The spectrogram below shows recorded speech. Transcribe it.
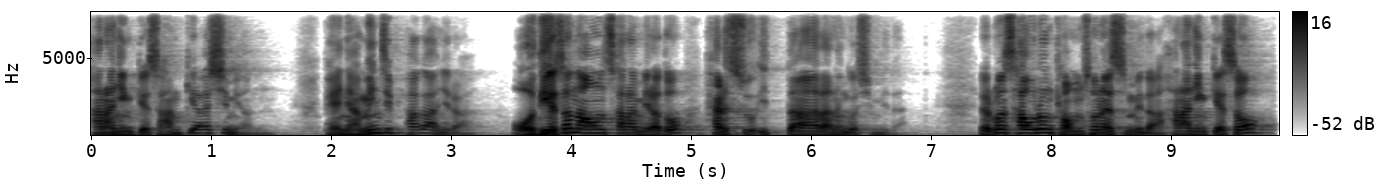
하나님께서 함께 하시면 베냐민 지파가 아니라 어디에서 나온 사람이라도 할 수 있다라는 것입니다. 여러분 사울은 겸손했습니다. 하나님께서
